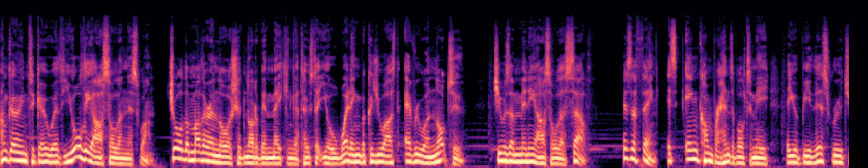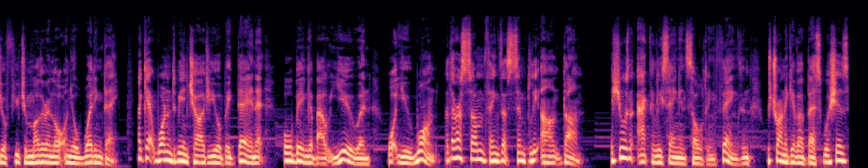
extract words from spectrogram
I'm going to go with you're the arsehole in this one. Sure, the mother in law should not have been making a toast at your wedding because you asked everyone not to. She was a mini arsehole herself. Here's the thing it's incomprehensible to me that you'd be this rude to your future mother in law on your wedding day. I get wanting to be in charge of your big day and it all being about you and what you want, but there are some things that simply aren't done. If she wasn't actively saying insulting things and was trying to give her best wishes,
